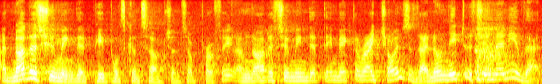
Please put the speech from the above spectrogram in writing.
I'm not assuming that people's consumptions are perfect. I'm not assuming that they make the right choices. I don't need to assume any of that.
